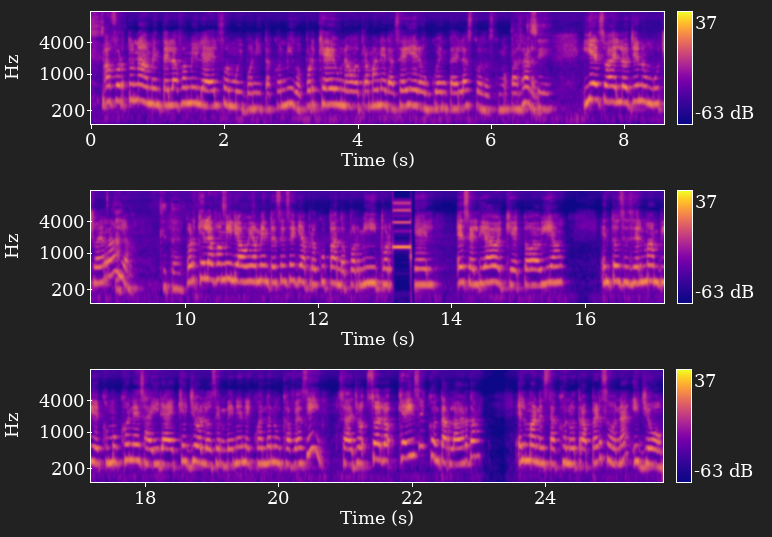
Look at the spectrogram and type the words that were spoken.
afortunadamente la familia de él fue muy bonita conmigo, porque de una u otra manera se dieron cuenta de las cosas como pasaron. Sí. Y eso a él lo llenó mucho de rabia. ¿Qué tal? Porque la familia obviamente se seguía preocupando por mí, por él, es el día de hoy que todavía... Entonces el man vive como con esa ira de que yo los envenené cuando nunca fue así. O sea, yo solo, ¿qué hice? Contar la verdad. El man está con otra persona y yo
